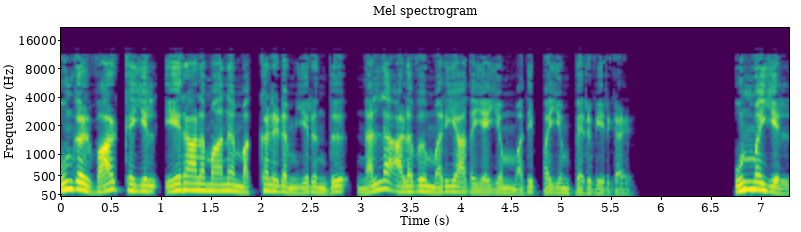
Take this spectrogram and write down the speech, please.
உங்கள் வாழ்க்கையில் ஏராளமான மக்களிடம் இருந்து நல்ல அளவு மரியாதையையும் மதிப்பையும் பெறுவீர்கள். உண்மையில்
